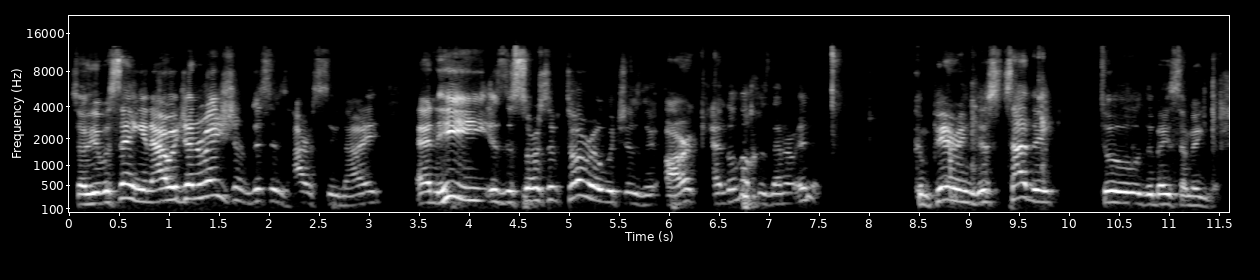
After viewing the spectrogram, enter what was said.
So he was saying, in our generation, this is Har Sinai, and he is the source of Torah, which is the Ark and the Luchas that are in it comparing this tzaddik to the Beis Hamikdash.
